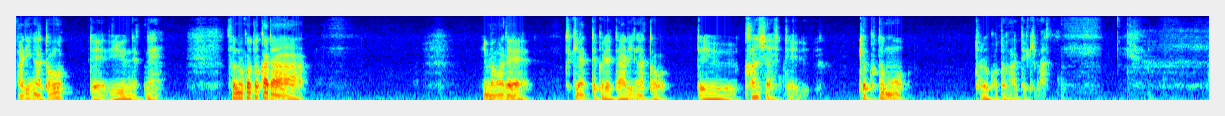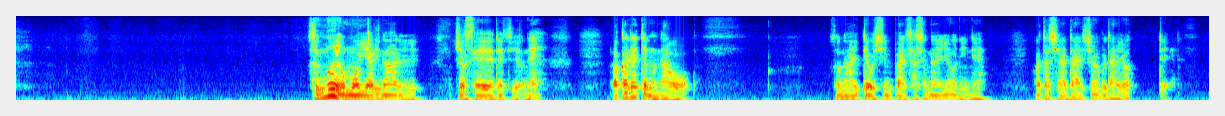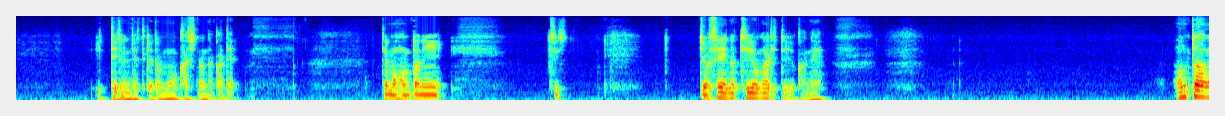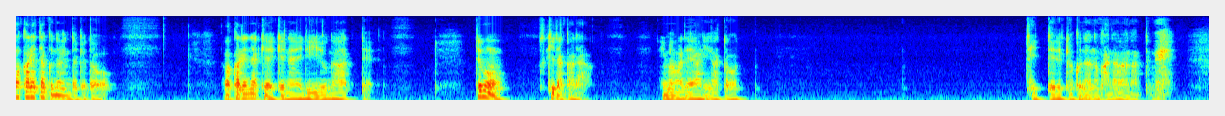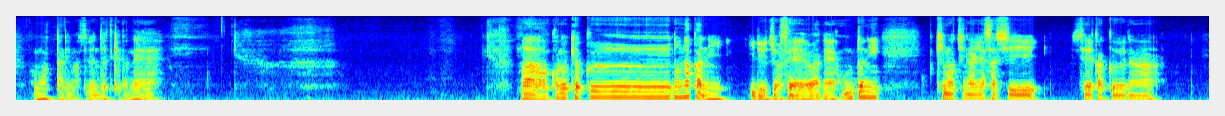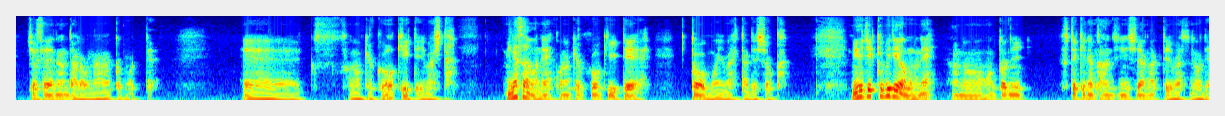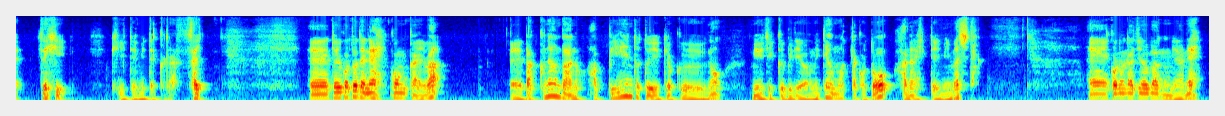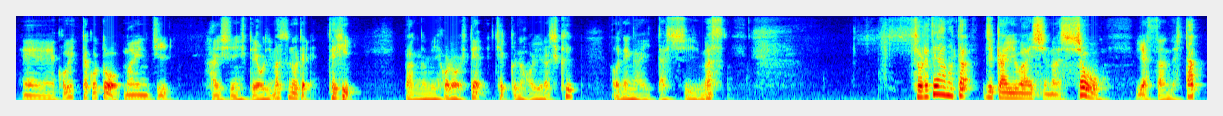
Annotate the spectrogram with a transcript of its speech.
ありがとうって言うんですね。そのことから、今まで付き合ってくれてありがとうっていう感謝している曲とも取ることができます。すごい思いやりのある女性ですよね。別れてもなお、その相手を心配させないようにね、私は大丈夫だよって言ってるんですけども、歌詞の中で。でも本当に、女性の強がりというかね、本当は別れたくないんだけど、別れなきゃいけない理由があって、でも好きだから今までありがとうって言ってる曲なのかななんてね、思ったりもするんですけどね。まあ、この曲の中にいる女性はね、本当に気持ちが優しい、正確な女性なんだろうなと思って、えー、その曲を聴いていました。皆さんはね、この曲を聴いてどう思いましたでしょうか？ミュージックビデオもね、あの、本当に素敵な感じに仕上がっていますので、ぜひ聴いてみてください。えー、ということでね、今回は、えー、バックナンバーのハッピーエンドという曲のミュージックビデオを見て思ったことを話してみました。えー、このラジオ番組はね、えー、こういったことを毎日配信しておりますので、ぜひ番組フォローしてチェックの方よろしくお願いいたします。それではまた次回お会いしましょう。イエスさんでした。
